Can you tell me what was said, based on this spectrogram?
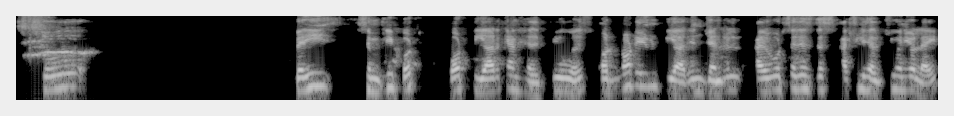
so very simply put, what PR can help you is, or not even PR in general, I would suggest this actually helps you in your life.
